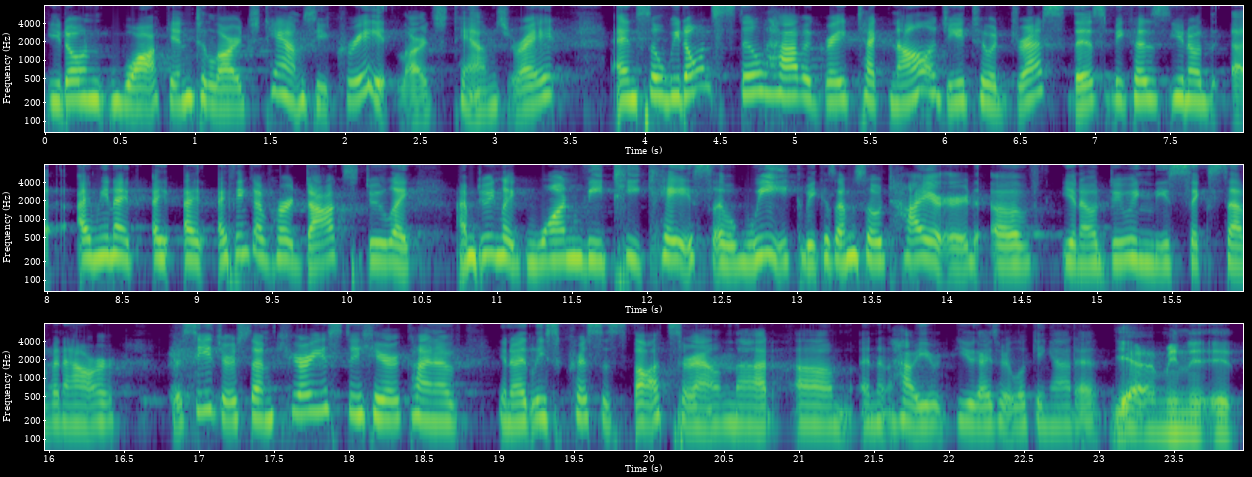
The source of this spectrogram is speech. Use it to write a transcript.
you don't walk into large TAMs, you create large TAMs, right? And so we don't still have a great technology to address this because you know, uh, I mean, I I, I think I've heard docs do like I'm doing like one VT case a week because I'm so tired of you know doing these six seven hour procedures. So I'm curious to hear kind of, you know, at least Chris's thoughts around that um, and how you, you guys are looking at it. Yeah, I mean, it,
